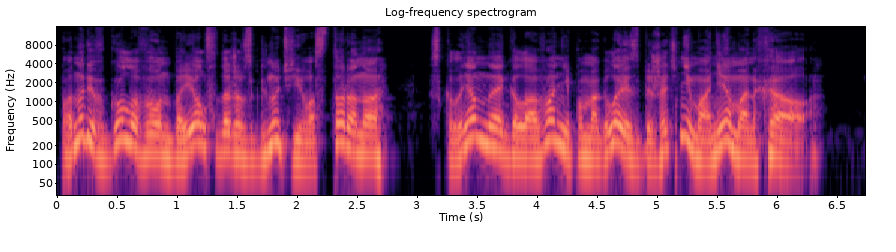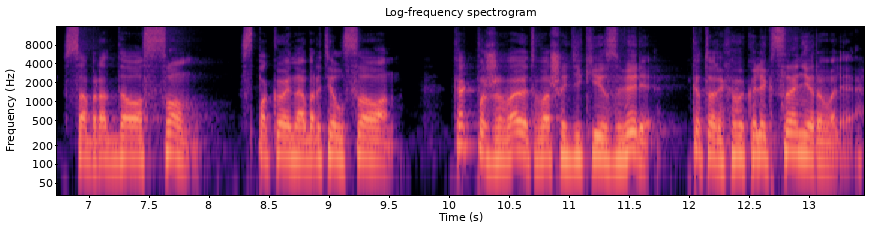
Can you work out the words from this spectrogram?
Понурив голову, он боялся даже взглянуть в его сторону. Склоненная голова не помогла избежать внимания Манхао. «Собрат Сон», — спокойно обратился он. «Как поживают ваши дикие звери, которых вы коллекционировали?»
